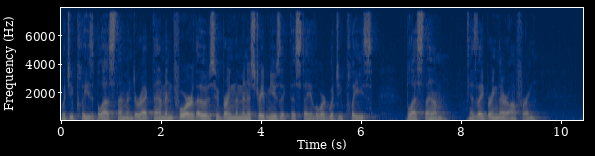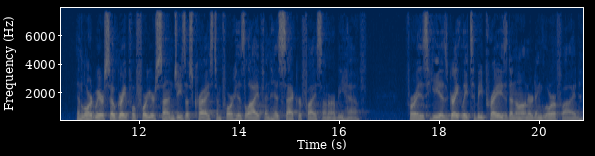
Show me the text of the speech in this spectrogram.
Would you please bless them and direct them? And for those who bring the ministry of music this day, Lord, would you please Bless them as they bring their offering. And Lord, we are so grateful for your Son, Jesus Christ, and for his life and his sacrifice on our behalf. For as he is greatly to be praised and honored and glorified.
